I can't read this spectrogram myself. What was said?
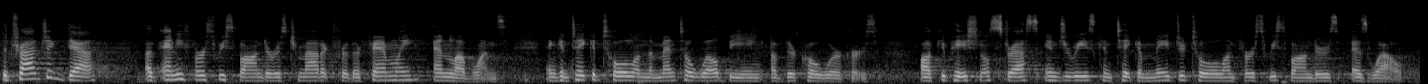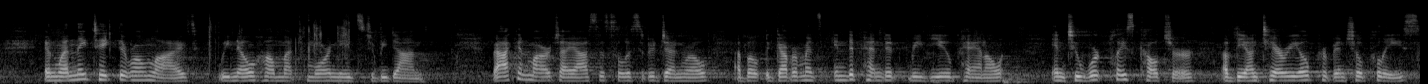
The tragic death of any first responder is traumatic for their family and loved ones and can take a toll on the mental well-being of their co-workers. Occupational stress injuries can take a major toll on first responders as well. And when they take their own lives, we know how much more needs to be done. Back in March, I asked the Solicitor General about the government's independent review panel into workplace culture of the Ontario Provincial Police,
